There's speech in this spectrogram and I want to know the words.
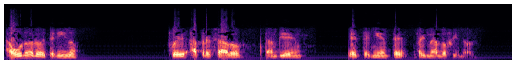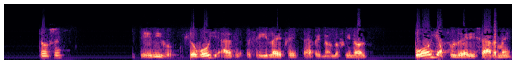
a uno de los detenidos, fue apresado también el teniente Reinaldo Finol. Entonces, eh, digo, yo voy a seguir la defensa de Reinaldo Finol, voy a solidarizarme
